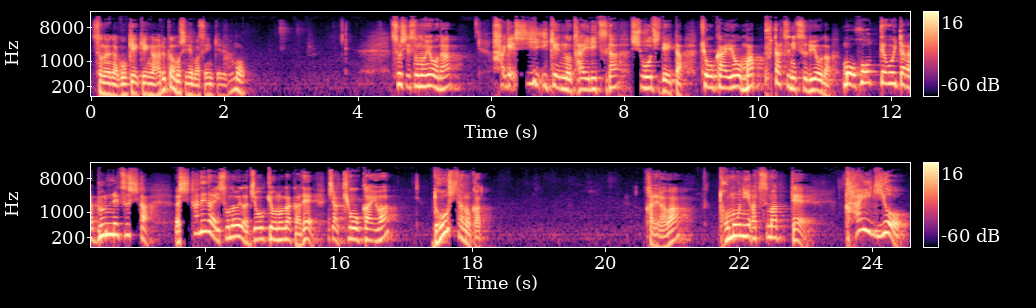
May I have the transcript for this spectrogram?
そのようなご経験があるかもしれませんけれども。そしてそのような激しい意見の対立が生じていた。教会を真っ二つにするような、もう放っておいたら分裂しかしかねないそのような状況の中で、じゃあ教会はどうしたのか彼らは共に集まって会議を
